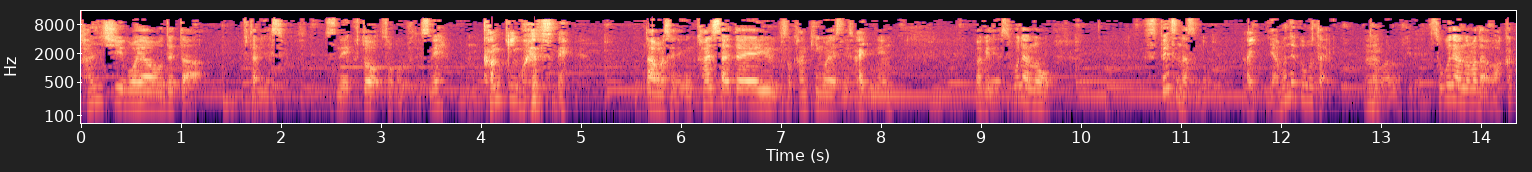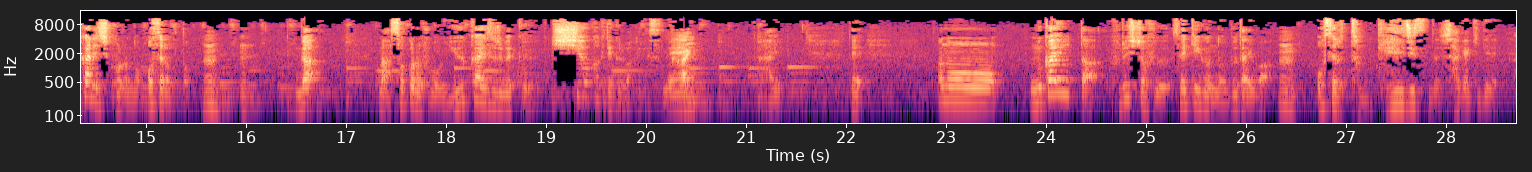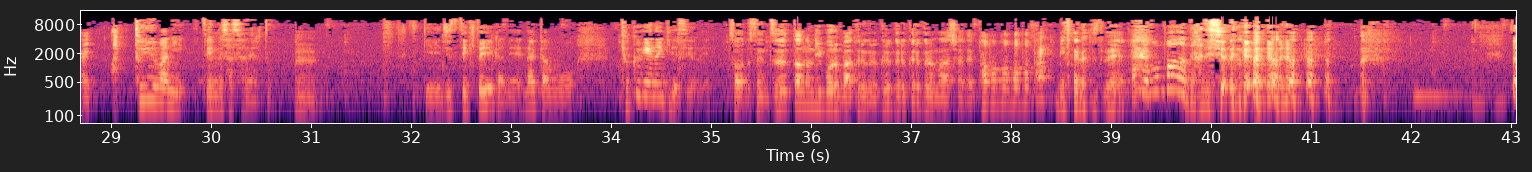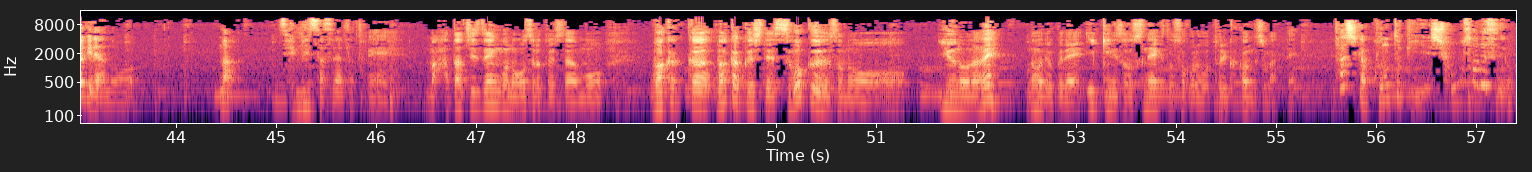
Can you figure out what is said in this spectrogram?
監視小屋を出た二人ですよ。スネークとソコロフですね。うん監禁小屋ですね。あ、ごめんなさいね。監視されているその監禁小屋ですね。はいそこね。わけで、そこであの、スペツナズのはい。山猫部隊というのがあるわけで、そこであの、まだ若かりし頃のオセロット、うん。うん、が、まあ、ソコロフを誘拐するべく奇襲をかけてくるわけですね。はい。はい。で、あのー迎え撃ったフルシチョフ正規軍の部隊は、うん。オセロットの芸術の射撃で、はい。あっという間に全滅させられると。うん。芸術的というかね、なんかもう、曲芸の域ですよね。そうですね。ずっとあのリボルバーくるくるくるくるくるくる回しちゃって、パパパパパパッみたいな感じでね。パパパパーンって感じですよね。というわけで、あの、まあ、全滅させられたと。ええまあ、二十歳前後のオセロットにしてはもう、若くか、若くしてすごく、その、有能なね、能力で、一気にそのスネークとソコロを取り囲んでしまって。確かこの時、少佐ですよ。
